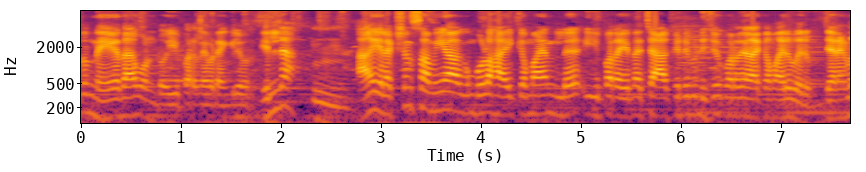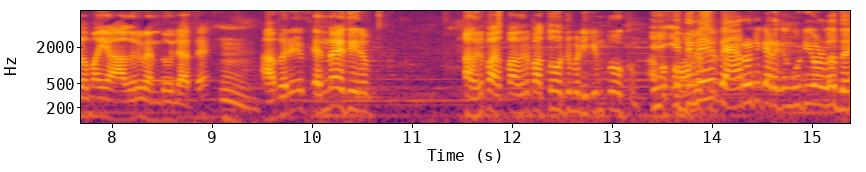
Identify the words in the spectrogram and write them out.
ഒരു നേതാവ് ഉണ്ടോ ഈ പറയുന്ന എവിടെയെങ്കിലും? ഇല്ല. ആ ഇലക്ഷൻ സമയമാകുമ്പോൾ ഹൈക്കമാൻഡിൽ ഈ പറയുന്ന ചാക്കിട്ട് പിടിച്ച് കുറെ നേതാക്കന്മാർ വരും. ജനങ്ങളുമായി യാതൊരു ബന്ധവുമില്ലാത്ത. അവർ എന്തായി തീരും? അവർ അവർ പത്ത് വോട്ട് പിടിക്കും തോക്കും. ഇതിൽ വേറൊരു ഘടകം കൂടി ഉള്ളത്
